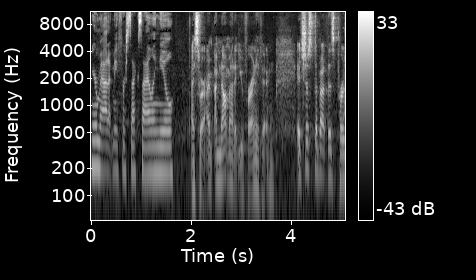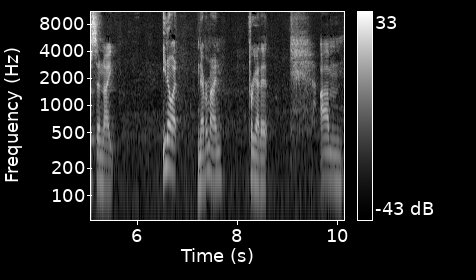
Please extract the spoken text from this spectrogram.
you're mad at me for sexiling you. I swear, I'm, I'm not mad at you for anything. It's just about this person. I, you know what? Never mind. Forget it. Um,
